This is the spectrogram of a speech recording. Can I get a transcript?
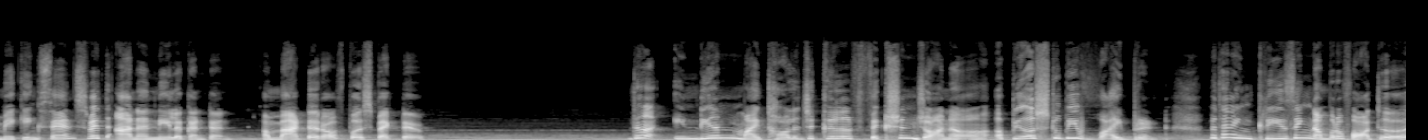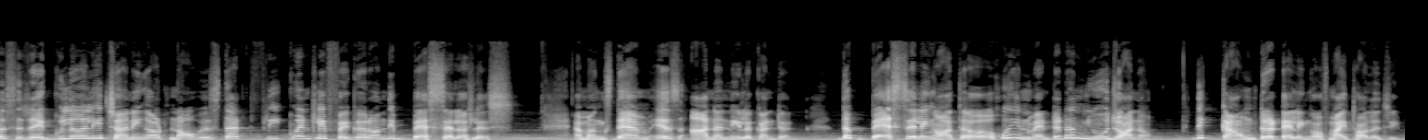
Making Sense with Anand Neelakantan, a matter of perspective. The Indian mythological fiction genre appears to be vibrant, with an increasing number of authors regularly churning out novels that frequently figure on the bestseller list. Amongst them is Anand Neelakantan, the best selling author who invented a new genre, the counter telling of mythology.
